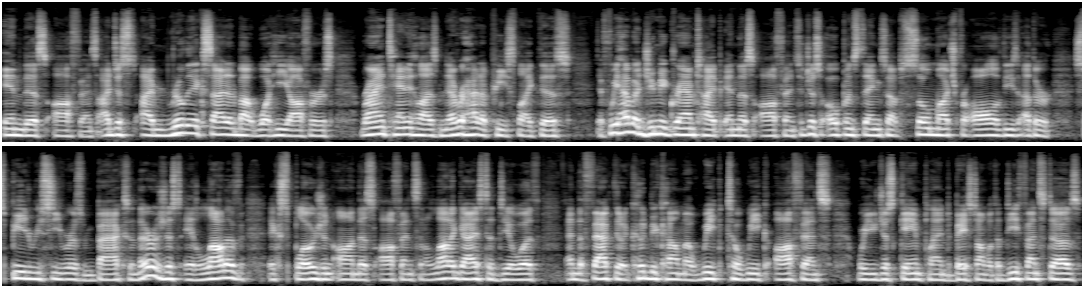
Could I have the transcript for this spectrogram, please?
in this offense. I just, I'm really excited about what he offers. Ryan Tannehill has never had a piece like this. If we have a Jimmy Graham type in this offense, it just opens things up so much for all of these other speed receivers and backs. And there is just a lot of explosion on this offense and a lot of guys to deal with and the fact that it could become a week to week offense where you just game plan based on what the defense does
